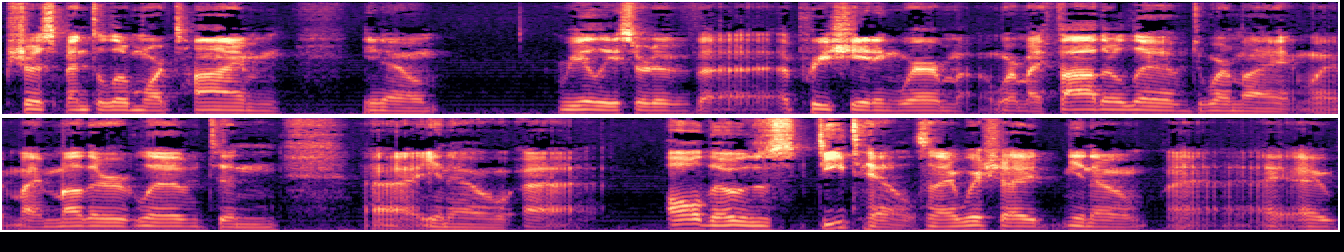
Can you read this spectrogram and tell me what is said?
should have spent a little more time, you know, really sort of uh, appreciating where my, where my father lived, where my my, mother lived, and uh, you know uh, all those details. And I wish I you know I, I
